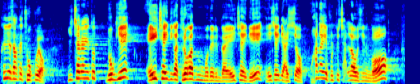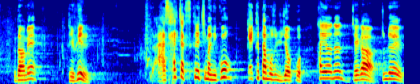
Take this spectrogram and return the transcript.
클리어 상태 좋고요. 이 차량이 또 여기에 HID가 들어간 모델입니다. HID. HID 아시죠? 환하게 불빛 잘 나오시는 거. 그 다음에 휠. 아, 살짝 스크래치만 있고 깨끗한 모습 유지하고 타이어는 제가 좀 전에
